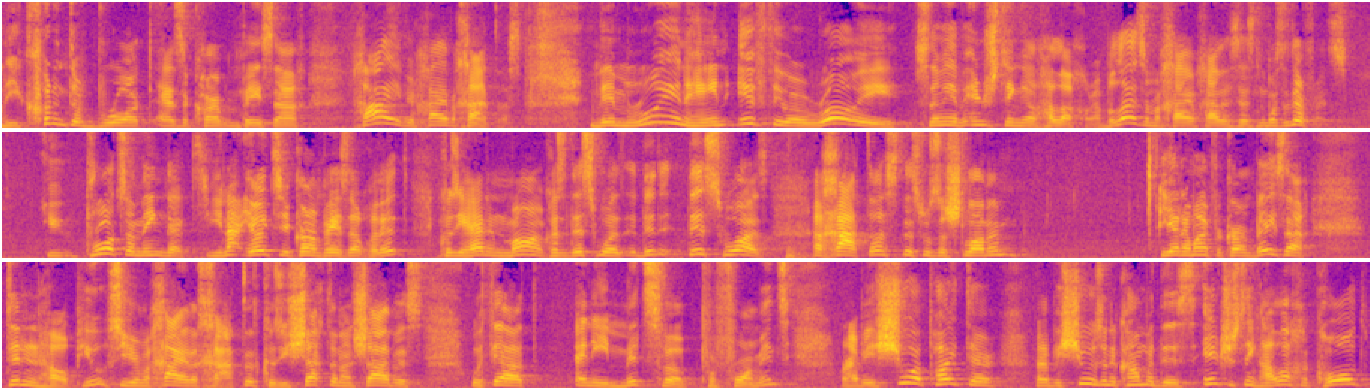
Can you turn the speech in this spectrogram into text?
you couldn't have brought as a korban pesach chayiv, chayiv chatas. Vimruyin hein, if they were roi, so then we have interesting uh, halacha. Rabbi Lezer chayiv chatas says, what's the difference? You brought something that you're not yotzi korban pesach with it because you had in mind because this was this was a chatas, this was a shlamim. You had in mind for korban pesach, didn't help you, so you're mechayiv chatas because you shechted on Shabbos without any mitzvah performance. Rabbi Yeshua Paiter, Rabbi Yeshua is going to come with this interesting halacha called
